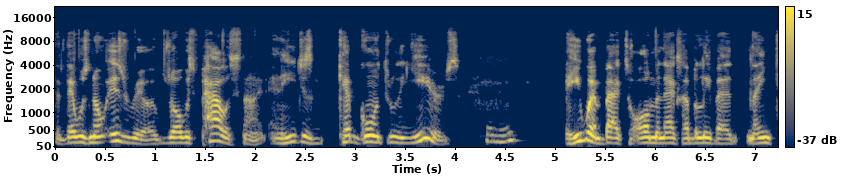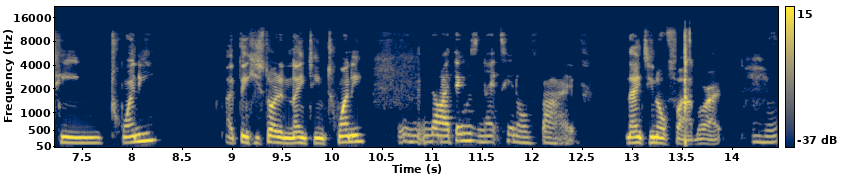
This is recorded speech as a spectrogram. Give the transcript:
that there was no Israel. It was always Palestine. And he just kept going through the years. Mm-hmm he went back to almanacs, I believe, at 1920. I think he started in 1920. Mm, no, I think it was 1905. 1905. All right. mm-hmm.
